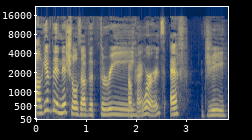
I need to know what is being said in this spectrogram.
I'll give the initials of the three Okay. words. F, G,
